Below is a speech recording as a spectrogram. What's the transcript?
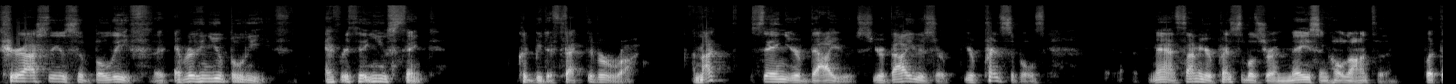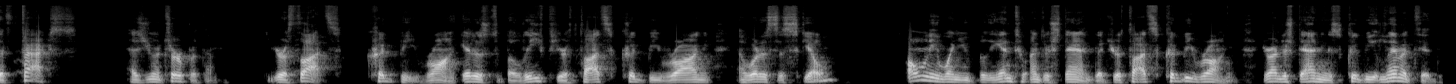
Curiosity is the belief that everything you believe, everything you think could be defective or wrong. I'm not saying your values, your values are your principles. Man, some of your principles are amazing. Hold on to them. But the facts, as you interpret them, your thoughts, could be wrong. It is the belief your thoughts could be wrong. And what is the skill? Only when you begin to understand that your thoughts could be wrong, your understandings could be limited,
